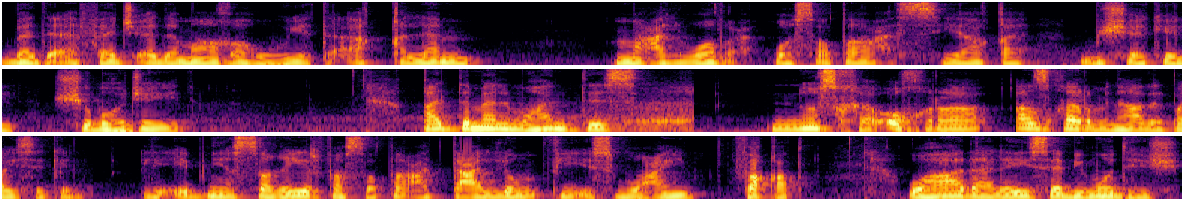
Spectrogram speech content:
بدأ فجأة دماغه يتأقلم مع الوضع واستطاع السياقة بشكل شبه جيد. قدم المهندس نسخة أخرى أصغر من هذا البايسكل. لابني الصغير فاستطاع التعلم في أسبوعين فقط. وهذا ليس بمدهش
